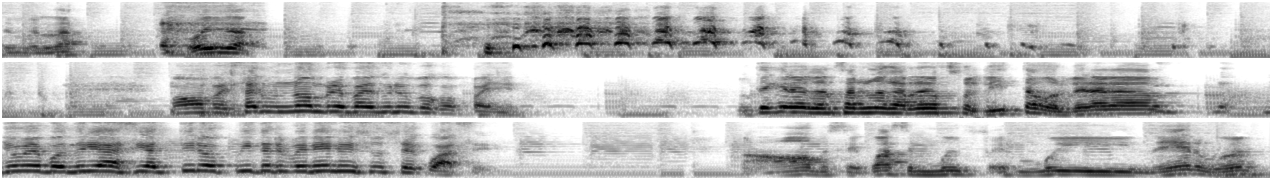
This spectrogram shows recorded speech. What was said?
es verdad. Oiga, vamos a pensar un nombre para el grupo, compañero. ¿Usted quiere lanzar una carrera solista, volver a la... Yo me pondría así al tiro Peter Veneno y sus secuaces. No, pues ese cuase es muy, es muy nerd, weón.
